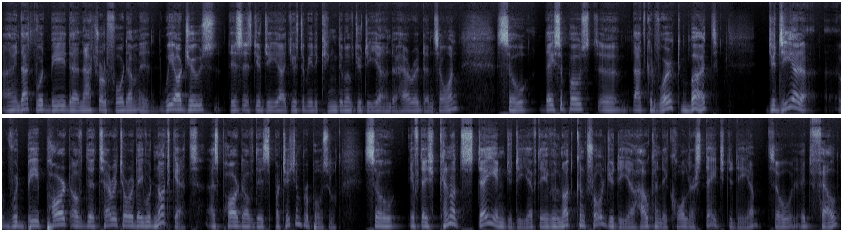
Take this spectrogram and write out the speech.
I mean, that would be the natural for them. Uh, we are Jews. This is Judea. It used to be the kingdom of Judea under Herod and so on. So they supposed uh, that could work. But Judea would be part of the territory they would not get as part of this partition proposal. So if they cannot stay in Judea, if they will not control Judea, how can they call their state Judea? So it fell.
